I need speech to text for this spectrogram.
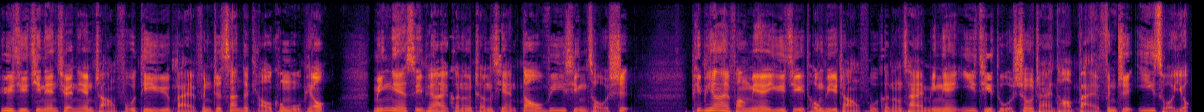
预计今年全年涨幅低于百分之三的调控目标。明年 CPI 可能呈现倒 V 型走势，PPI 方面预计同比涨幅可能在明年一季度收窄到百分之一左右。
